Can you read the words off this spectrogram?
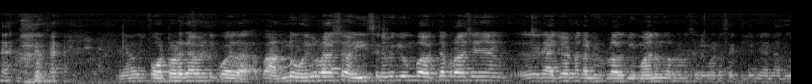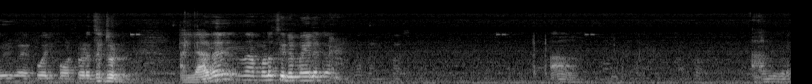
ഞാൻ ഫോട്ടോ എടുക്കാൻ വേണ്ടി പോയതാ. അപ്പൊ അന്ന് ഒരു പ്രാവശ്യം ഈ സിനിമയ്ക്ക് മുമ്പ് ഒറ്റ പ്രാവശ്യം ഞാൻ രാജുവേട്ടനെ കണ്ടിട്ടുള്ളൂ. അത് വിമാനം എന്ന് പറയുന്ന സിനിമയുടെ സെറ്റിൽ ഞാൻ അതുവഴി പോയി ഫോട്ടോ എടുത്തിട്ടുണ്ട്. അല്ലാതെ നമ്മൾ സിനിമയിലൊക്കെ ആ. അതൊന്നും ഇവിടെ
